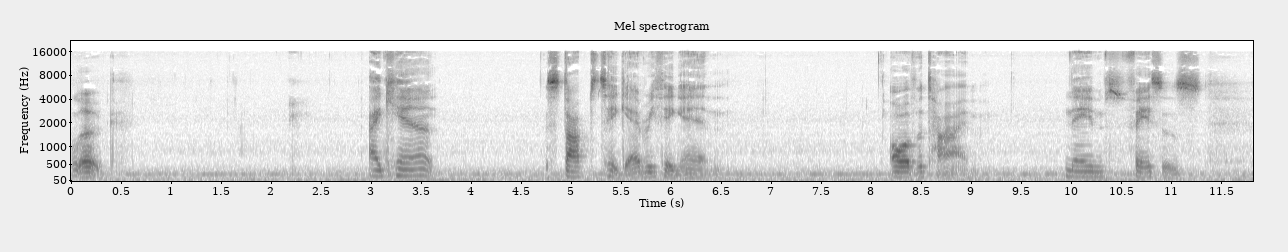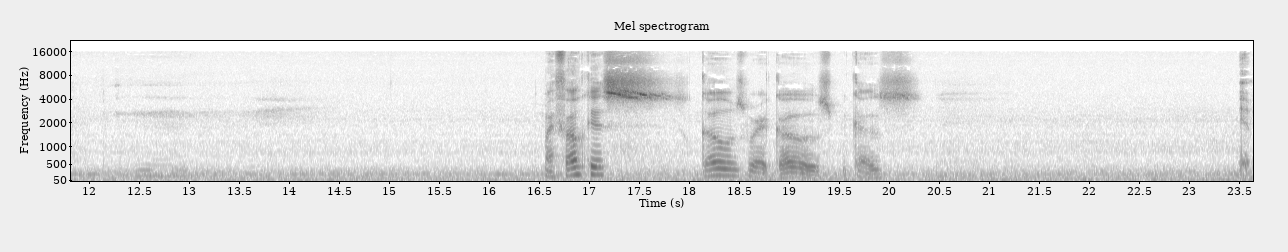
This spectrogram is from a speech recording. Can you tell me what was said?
look. I can't stop to take everything in. All the time. Names faces my focus goes where it goes because it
